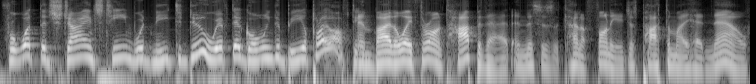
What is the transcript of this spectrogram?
for what the Giants team would need to do if they're going to be a playoff team. And by the way, throw on top of that, and this is kind of funny, it just popped in my head now.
